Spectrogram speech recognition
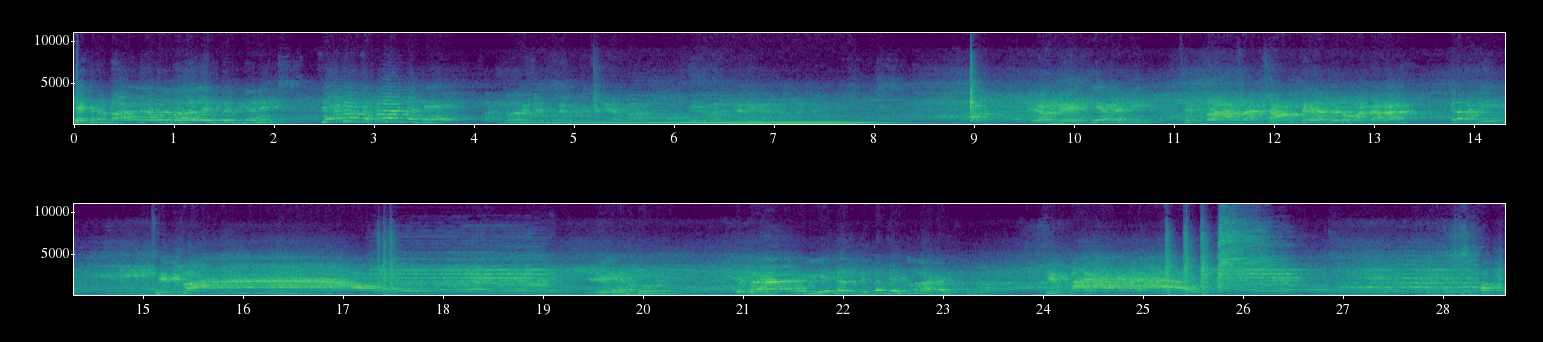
సగనం బాగా లేకపోతే బాగాలేకపోయింది కానీ చేతిలో చెప్పలేదండి. సంగలో చెప్పలేదు చెప్పరా ఏదో వింత జంతువు లాగా అరుస్తున్నా. అప్ప.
